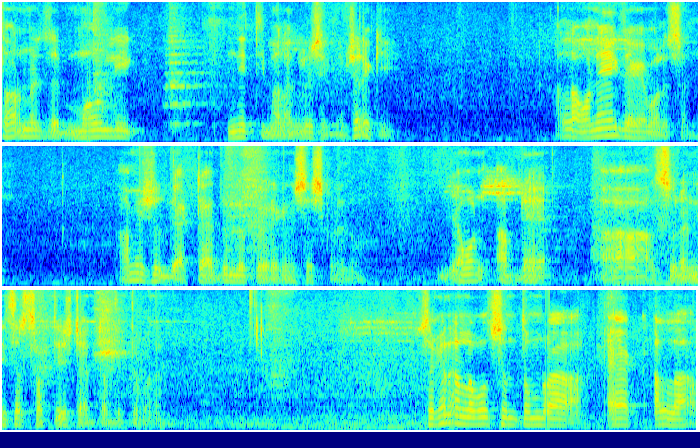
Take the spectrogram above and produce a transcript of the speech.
ধর্মের যে মৌলিক নীতিমালাগুলো শিখলাম সেটা কি? আল্লাহ অনেক জায়গায় বলেছেন। আমি শুধু একটা দুর্লভ করে এখানে শেষ করে দেবো। যেমন আপনি সুরান নিচার ছত্রিশটা একটা দেখতে পারেন। সেখানে আল্লাহ বলছেন, তোমরা এক আল্লাহ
